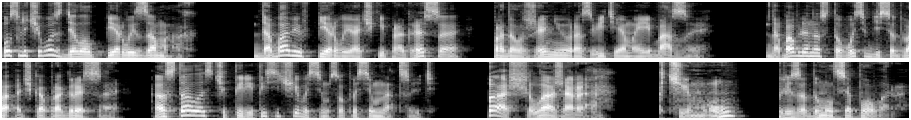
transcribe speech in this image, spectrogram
после чего сделал первый замах, добавив первые очки прогресса продолжению развития моей базы. Добавлено 182 очка прогресса, осталось 4818. Пошла жара! К чему? Призадумался повар.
